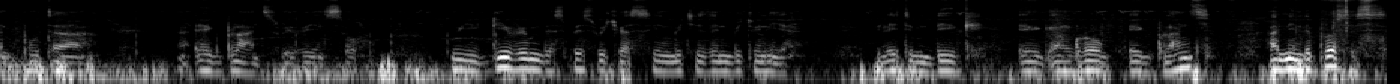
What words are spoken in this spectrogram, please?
and put uh, uh, eggplants within. So we give him the space which you are seeing which is in between here. We let him dig egg and grow eggplants and in the process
